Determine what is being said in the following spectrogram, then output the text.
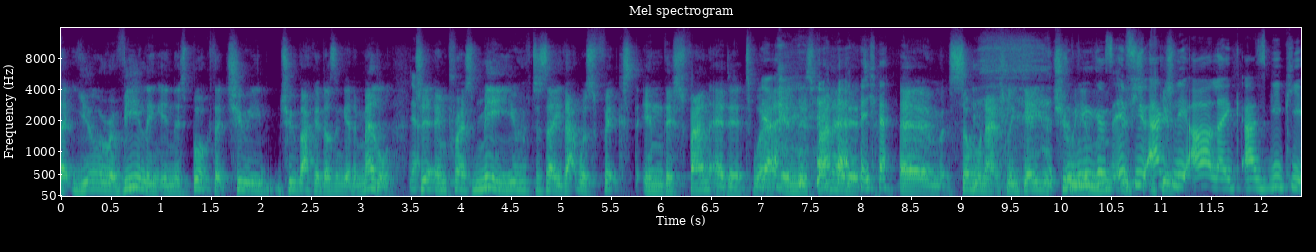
That you're revealing in this book that Chewie Chewbacca doesn't get a medal Yeah. to impress me, you have to say that was fixed in this fan edit. Where Yeah. in this fan edit, um, someone actually gave Chewie. a- Because if you give- actually are like as geeky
